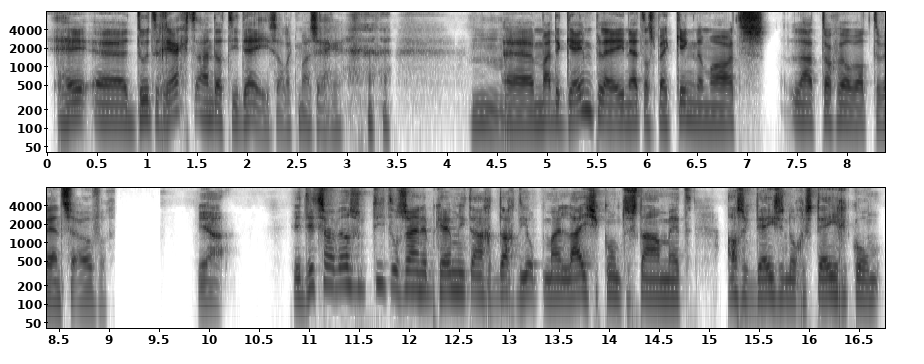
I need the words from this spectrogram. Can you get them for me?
he- eh, doet recht aan dat idee, zal ik maar zeggen. Hmm. Eh, maar de gameplay, net als bij Kingdom Hearts, laat toch wel wat te wensen over. Ja. Ja, Dit zou wel zo'n titel zijn, heb ik helemaal niet aan gedacht, die op mijn lijstje komt te staan met, als ik deze nog eens tegenkom,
